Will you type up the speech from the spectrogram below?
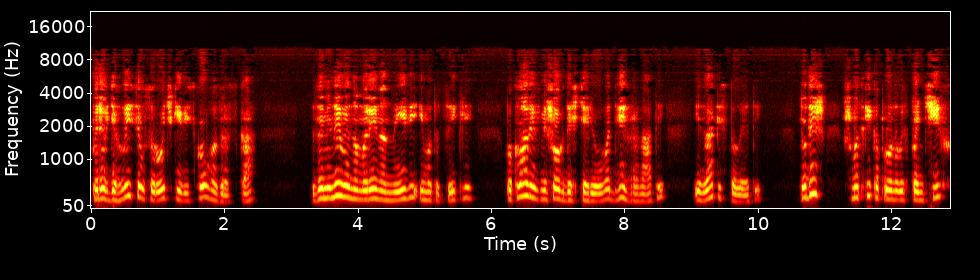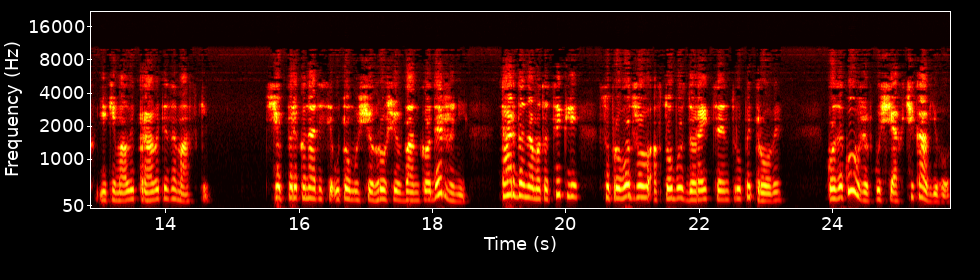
Перевдяглися у сорочки військового зразка, замінили номери на ниві і мотоциклі, поклали в мішок Дегтярьова дві гранати і два пістолети, туди ж шматки капронових панчіх, які мали правити за маски. Щоб переконатися у тому, що гроші в банку одержані, тарда на мотоциклі супроводжував автобус до райцентру Петрове. Козаков вже в кущах чекав його.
